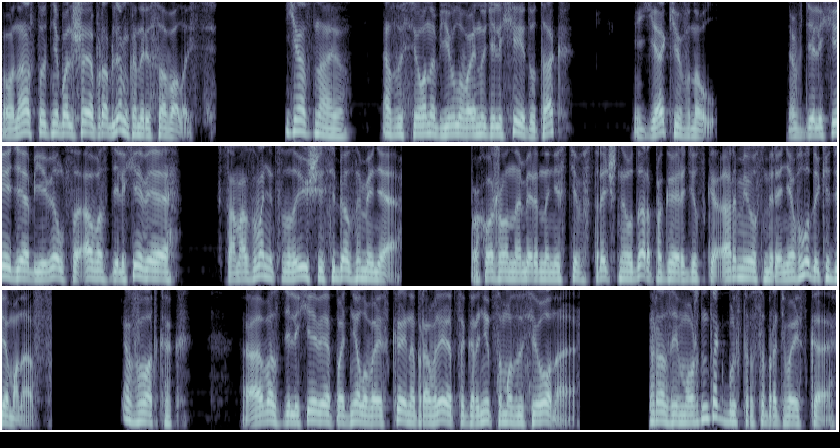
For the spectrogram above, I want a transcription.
«У нас тут небольшая проблемка нарисовалась». «Я знаю. Азасион объявил войну Дельхейду, так?» Я кивнул. В Дельхейде объявился Авас Дельхевия, самозванец, выдающий себя за меня. Похоже, он намерен нанести встречный удар по гайридистской армии усмирения владыки демонов. Вот как. Авас Дельхевия поднял войска и направляется к границам Азасиона. Разве можно так быстро собрать войска?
